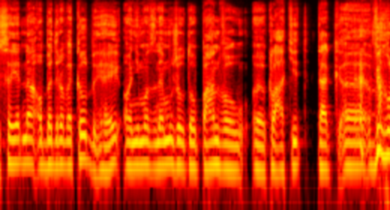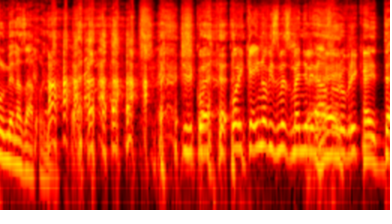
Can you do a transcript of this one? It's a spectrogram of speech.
se jedná o bedrové klby, hej, oni moc nemůžou tou pánvou e, klátit, tak e, vyhul mě na záchodě. Čiže kvôli, kvôli Kaneovi sme zmenili názov Hej, rubriky? Hej, de,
